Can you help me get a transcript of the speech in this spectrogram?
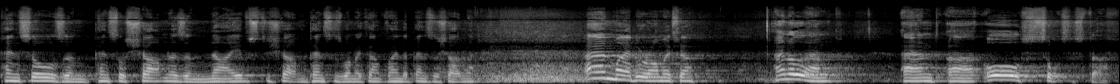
pencils and pencil sharpeners and knives to sharpen pencils when I can't find the pencil sharpener, and my barometer, and a lamp, and uh, all sorts of stuff.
